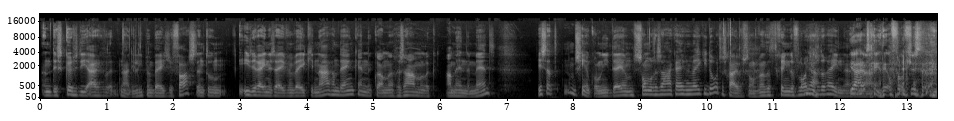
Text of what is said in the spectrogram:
een discussie die eigenlijk, nou, die liep een beetje vast. En toen iedereen eens even een weekje na gaan denken. En er kwam een gezamenlijk amendement. Is dat misschien ook wel een idee om sommige zaken even een weekje door te schuiven soms? Want het ging de vlotjes Ja. doorheen. eh, Ja, het ging heel vlotjes erin.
